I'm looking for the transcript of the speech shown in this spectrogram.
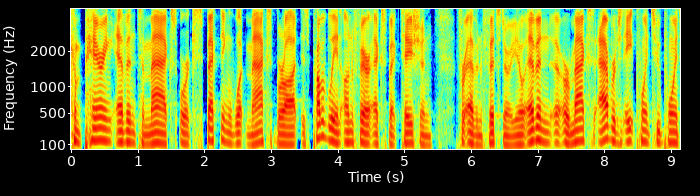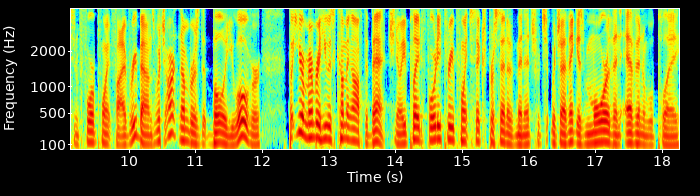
comparing Evan to Max or expecting what Max brought is probably an unfair expectation for Evan Fitzner. You know, Evan uh, or Max averaged 8.2 points and 4.5 rebounds, which aren't numbers that bowl you over. But you remember he was coming off the bench. You know, he played 43.6% of minutes, which which I think is more than Evan will play,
